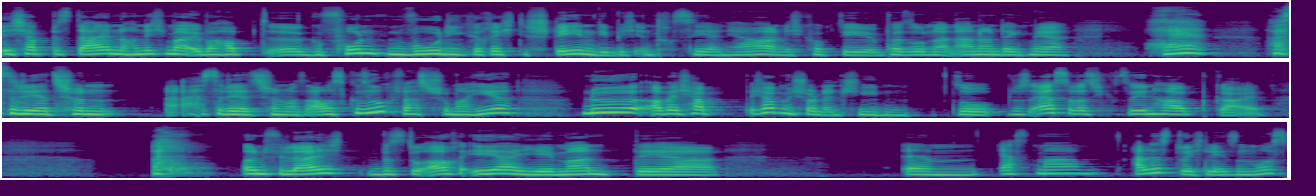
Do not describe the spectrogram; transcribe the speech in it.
ich habe bis dahin noch nicht mal überhaupt äh, gefunden, wo die Gerichte stehen, die mich interessieren, ja. Und ich gucke die Person dann an und denke mir, hä, hast du dir jetzt schon, hast du dir jetzt schon was ausgesucht? Warst du schon mal hier? Nö, aber ich habe ich hab mich schon entschieden. So, das erste, was ich gesehen habe, geil. Und vielleicht bist du auch eher jemand, der ähm, erstmal alles durchlesen muss,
